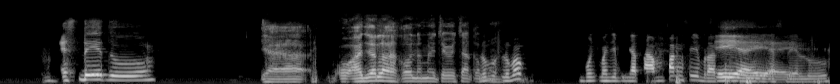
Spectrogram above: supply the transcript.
SD tuh Ya, oh aja lah kalau namanya cewek cakep. Lu, lu mah masih punya tampang sih berarti Iya, di iya, SD iya. lu.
